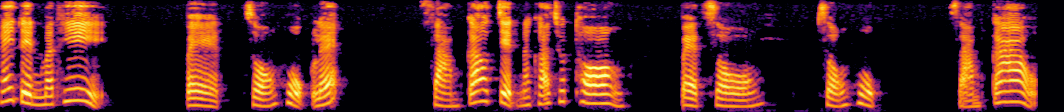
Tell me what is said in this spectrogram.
ให้เด่นมาที่ 8 2 6 และ 397 นะคะ ชุดทอง 82 26 39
